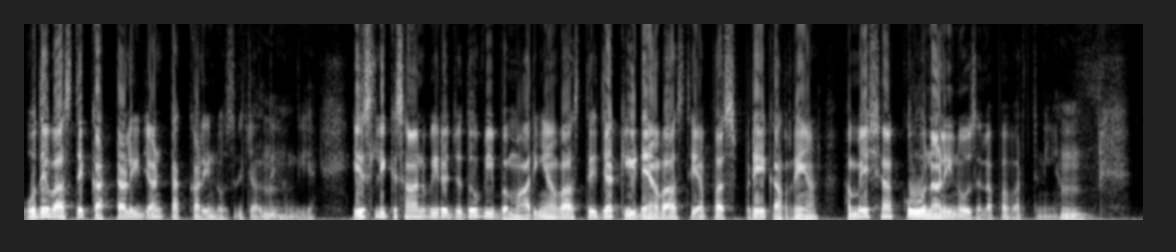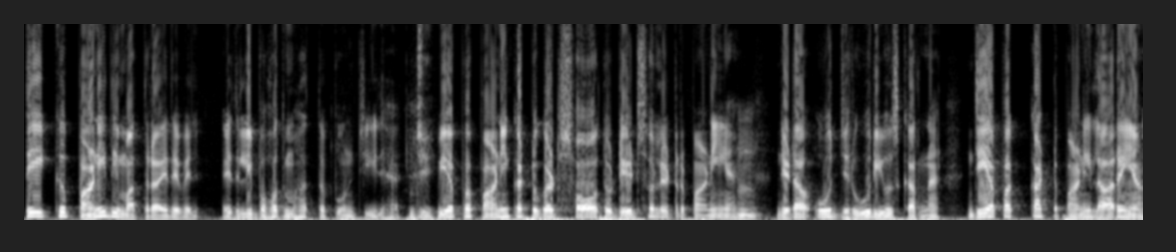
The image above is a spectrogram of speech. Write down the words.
ਉਹਦੇ ਵਾਸਤੇ ਕੱਟ ਵਾਲੀ ਜਾਂ ਟੱਕ ਵਾਲੀ ਨੋਜ਼ਲ ਚੱਲਦੀ ਹੁੰਦੀ ਹੈ। ਇਸ ਲਈ ਕਿਸਾਨ ਵੀਰ ਜਦੋਂ ਵੀ ਬਿਮਾਰੀਆਂ ਵਾਸਤੇ ਜਾਂ ਕੀੜਿਆਂ ਵਾਸਤੇ ਆਪਾਂ ਸਪਰੇਅ ਕਰ ਰਹੇ ਆ ਹਮੇਸ਼ਾ ਕੋਨ ਵਾਲੀ ਨੋਜ਼ਲ ਆਪਾਂ ਵਰਤਣੀ ਆ ਤੇ ਇੱਕ ਪਾਣੀ ਦੀ ਮਾਤਰਾ ਇਹਦੇ ਵਿੱਚ ਇਹਦੇ ਲਈ ਬਹੁਤ ਮਹੱਤਵਪੂਰਨ ਚੀਜ਼ ਹੈ। ਵੀ ਆਪਾਂ ਪਾਣੀ ਘੱਟੋ ਘੱਟ 100 ਤੋਂ 150 ਲੀਟਰ ਪਾਣੀ ਹੈ ਜਿਹੜਾ ਉਹ ਜ਼ਰੂਰ ਯੂਜ਼ ਕਰਨਾ ਹੈ। ਜੇ ਆਪਾਂ ਘੱਟ ਪਾਣੀ ਲਾ ਰਹੇ ਹਾਂ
